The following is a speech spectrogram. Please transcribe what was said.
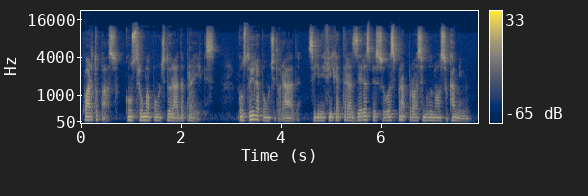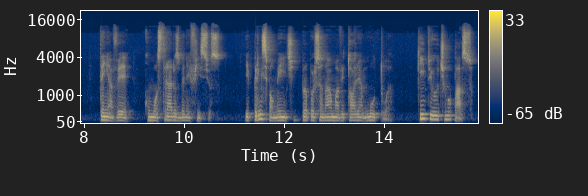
Quarto passo: construa uma ponte dourada para eles. Construir a ponte dourada significa trazer as pessoas para próximo do nosso caminho. Tem a ver com mostrar os benefícios e, principalmente, proporcionar uma vitória mútua. Quinto e último passo:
